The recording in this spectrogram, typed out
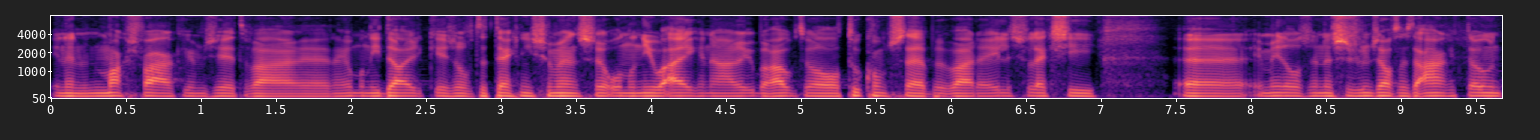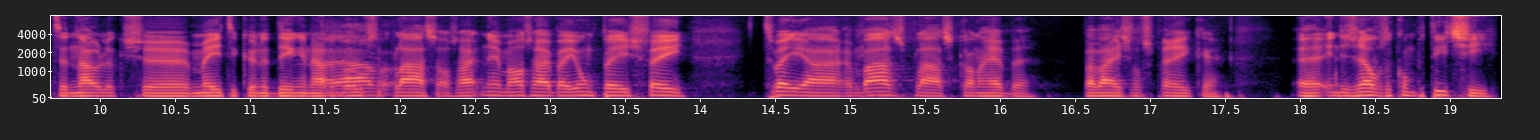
in een machtsvacuum zit, waar helemaal niet duidelijk is of de technische mensen onder nieuwe eigenaren überhaupt wel toekomst hebben, waar de hele selectie eh, inmiddels in een seizoen zelf heeft aangetoond en nauwelijks eh, mee te kunnen dingen naar Nou de bovenste we- plaats. Als hij, nee, maar als hij bij Jong PSV twee jaar een basisplaats kan hebben, bij wijze van spreken, eh, in dezelfde competitie,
